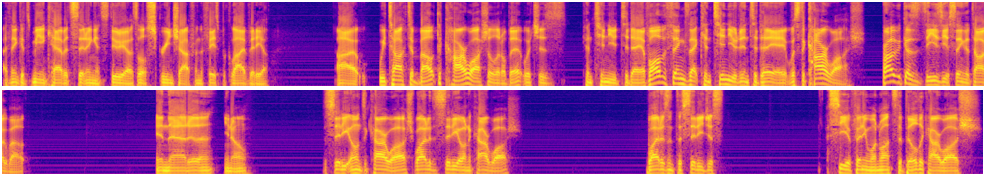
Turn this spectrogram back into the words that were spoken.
I think it's me and Cabot sitting in studio. It's a little screenshot from the Facebook Live video. Uh, we talked about the car wash a little bit, which is continued today. Of all the things that continued in today, it was the car wash. Probably because it's the easiest thing to talk about. In that, uh, you know, the city owns a car wash. Why does the city own a car wash? Why doesn't the city just see if anyone wants to build a car wash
